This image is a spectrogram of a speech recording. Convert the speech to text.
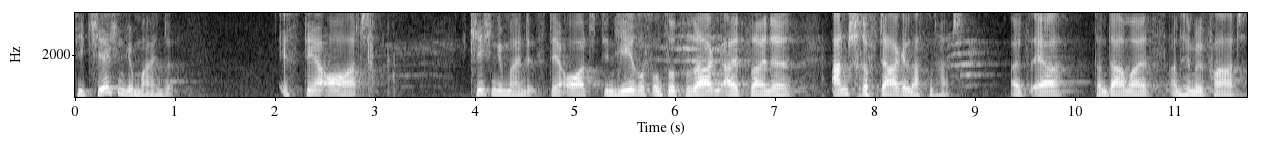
die Kirchengemeinde ist der Ort, die Kirchengemeinde ist der Ort, den Jesus uns sozusagen als seine Anschrift dargelassen hat, als er dann damals an Himmelfahrt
